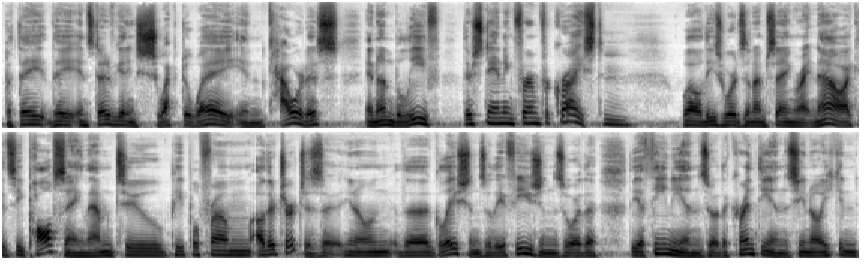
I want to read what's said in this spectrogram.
But they, they instead of getting swept away in cowardice and unbelief, they're standing firm for Christ. Mm well, these words that I'm saying right now, I could see Paul saying them to people from other churches, uh, you know, the Galatians or the Ephesians or the, the Athenians or the Corinthians. You know, he can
